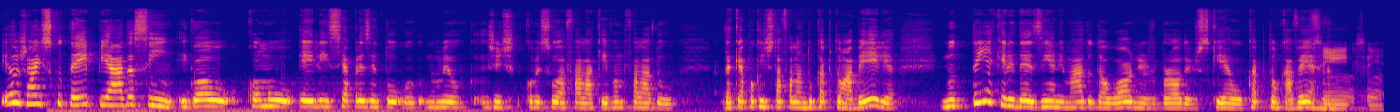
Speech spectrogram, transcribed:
Eu já escutei piada assim, igual como ele se apresentou no meu. A gente começou a falar aqui, vamos falar do. Daqui a pouco a gente está falando do Capitão Abelha. Não tem aquele desenho animado da Warner Brothers, que é o Capitão Caverna? Sim, sim.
